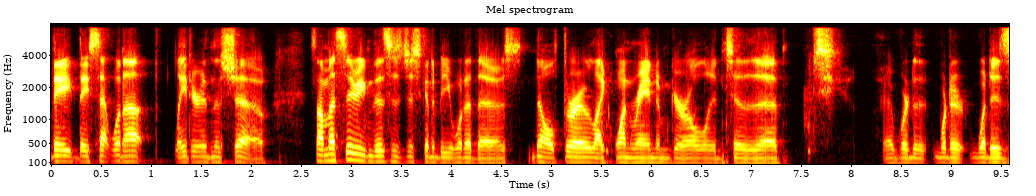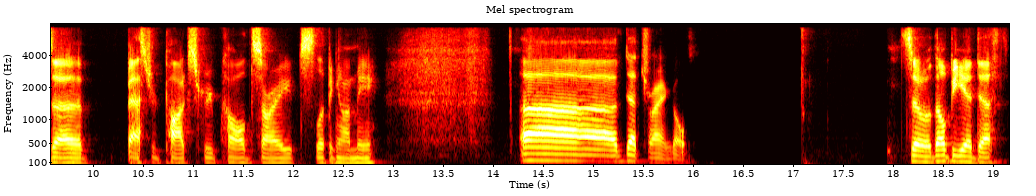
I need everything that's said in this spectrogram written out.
they they set one up later in the show. So I'm assuming this is just to be one of those. They'll throw like one random girl into the what what what is a bastard Pac's group called? Sorry, it's slipping on me. Uh, Death Triangle. So there'll be a death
